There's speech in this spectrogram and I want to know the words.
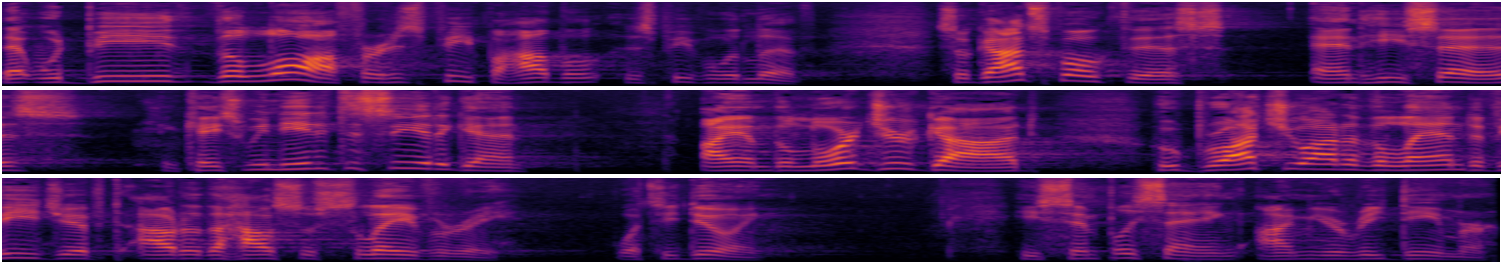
that would be the law for his people, how his people would live. So God spoke this, and he says, in case we needed to see it again, I am the Lord your God who brought you out of the land of Egypt, out of the house of slavery. What's he doing? He's simply saying, I'm your redeemer.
